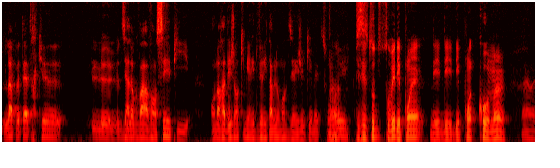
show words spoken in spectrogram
Là, peut-être que le, le dialogue va avancer, puis on aura des gens qui méritent véritablement de diriger le Québec. tu comprends? Ouais. Oui. Puis c'est surtout de trouver des points, des, des, des points communs Ouais, ouais.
